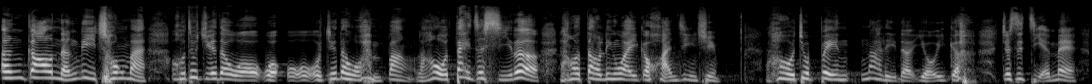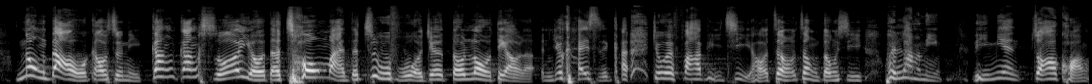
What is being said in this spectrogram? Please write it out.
恩高能力充满，我就觉得我我我我觉得我很棒，然后我带着喜乐，然后到另外一个环境去。然后就被那里的有一个 就是姐妹弄到，我告诉你，刚刚所有的充满的祝福，我觉得都漏掉了。你就开始看，就会发脾气，哈，这种这种东西会让你里面抓狂，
